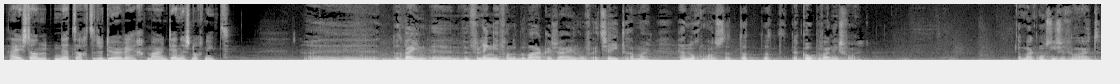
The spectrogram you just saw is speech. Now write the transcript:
Hij is dan net achter de deur weg, maar Dennis nog niet. Uh, dat wij uh, een verlenging van de bewaker zijn of et cetera. Maar ja, nogmaals, dat, dat, dat, daar kopen wij niks voor. Dat maakt ons niet zoveel uit.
